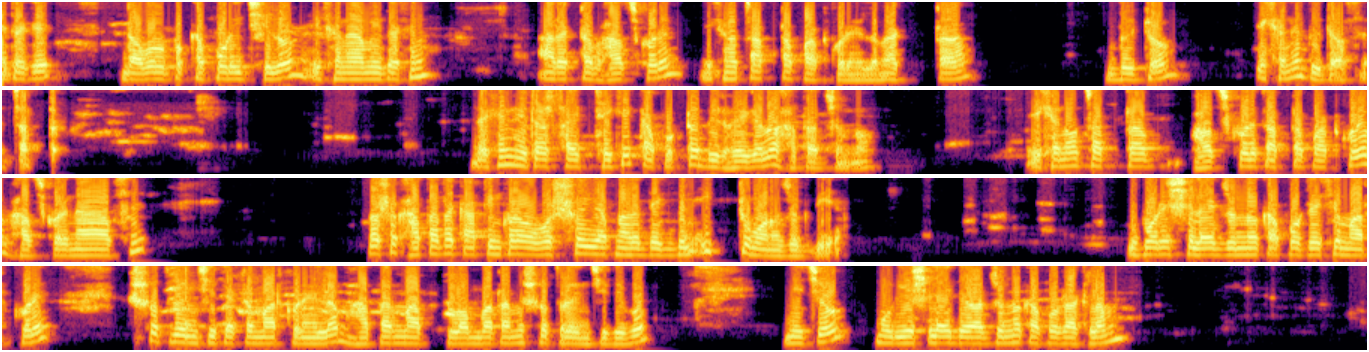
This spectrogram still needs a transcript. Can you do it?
এটাকে ডাবল কাপড়ই ছিল। এখানে আমি দেখেন আর একটা ভাঁজ করে এখানে চারটা পার্ট করে নিলাম। একটা, দুইটো, এখানে দুইটা আছে, চারটা। দেখেন এটার সাইড থেকে কাপড়টা বের হয়ে গেল হাতার জন্য। এখানেও চারটা ভাজ করে, চারটা পার্ট করে ভাঁজ করে নেওয়া আছে। দর্শক, হাতাটা কাটিং করা অবশ্যই আপনারা দেখবেন একটু মনোযোগ দিয়ে। উপরে সেলাইয়ের জন্য কাপড় রেখে মার্ক করে সতেরো ইঞ্চিতে একটা মার্ক করে নিলাম। হাতার মাপ লম্বাটা আমি সতেরো ইঞ্চি দিব। নিচেও মুড়িয়ে সেলাই দেওয়ার জন্য কাপড় রাখলাম।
